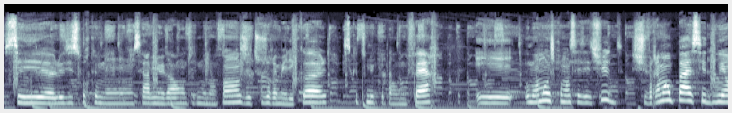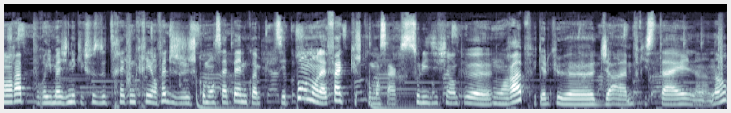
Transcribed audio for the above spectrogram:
c'est euh, le discours que m'ont servi mes parents toute mon enfance. J'ai toujours aimé l'école, ce que tous mes copains vont faire. Et au moment où je commence les études, je suis vraiment pas assez douée en rap pour imaginer quelque chose de très concret. En fait, je, commence à peine quoi. C'est pendant la fac que je commence à solidifier un peu euh, mon rap, quelques euh, jams, freestyle, nanana.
